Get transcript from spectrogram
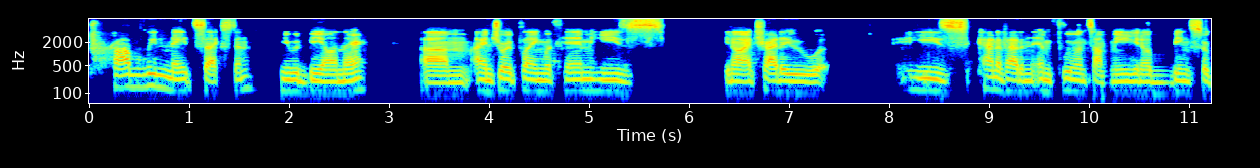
probably Nate Sexton. He would be on there. Um, I enjoy playing with him. He's, you know, I try to. He's kind of had an influence on me, you know, being so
